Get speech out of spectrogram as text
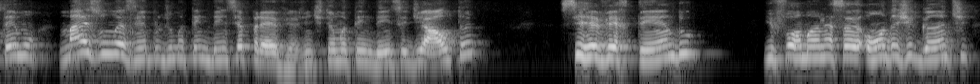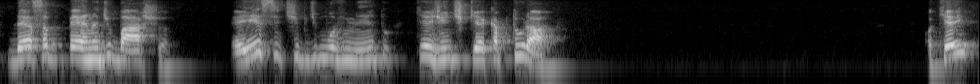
temos mais um exemplo de uma tendência prévia. A gente tem uma tendência de alta se revertendo e formando essa onda gigante dessa perna de baixa. É esse tipo de movimento que a gente quer capturar. Ok?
